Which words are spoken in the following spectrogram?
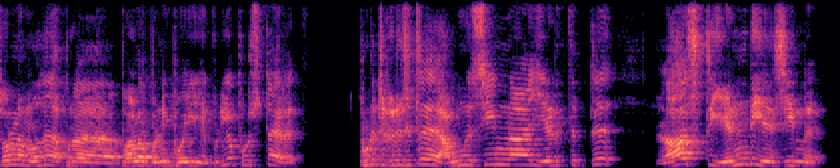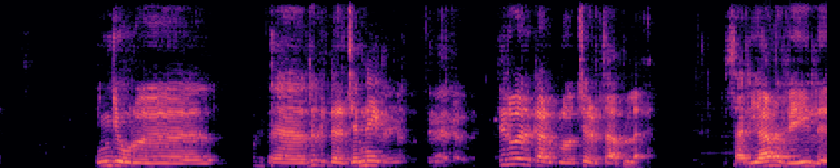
சொல்லும் போது அப்புறம் ஃபாலோ பண்ணி போய் எப்படியோ பிடிச்சிட்டாரு. பிடிச்சி கிடிச்சிட்டு அவங்க சீன்னா எடுத்துட்டு லாஸ்ட் எண்டு என் சீனு இங்கே ஒரு இதுக்கிட்ட சென்னை திருவேற்காடுக்குள்ள வச்சு எடுத்தாப்புல. சரியான வெயில்.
